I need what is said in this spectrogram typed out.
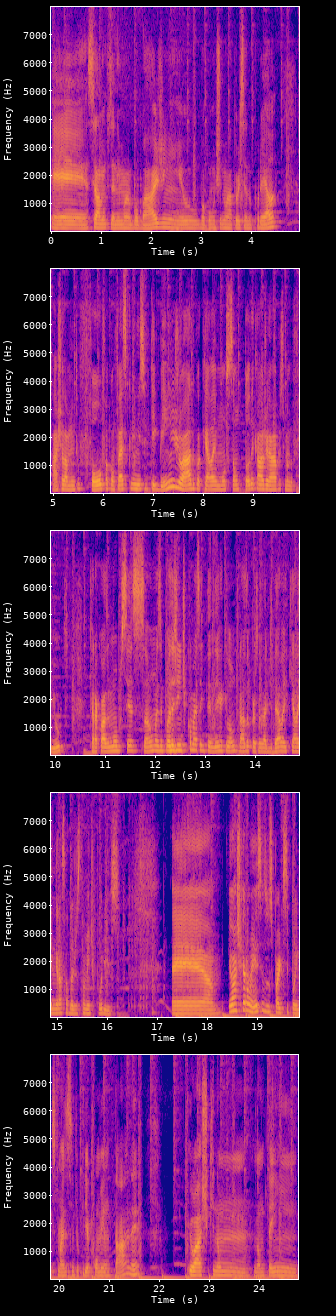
É, se ela não fizer nenhuma bobagem, eu vou continuar torcendo por ela. Acho ela muito fofa. Confesso que no início fiquei bem enjoado com aquela emoção toda que ela jogava pra cima do Fiuk, que era quase uma obsessão, mas depois a gente começa a entender que aquilo não traz a personalidade dela e que ela é engraçada justamente por isso. É... Eu acho que eram esses os participantes mais assim que eu queria comentar, né? Eu acho que não, não tem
